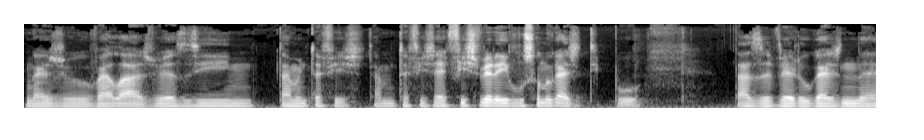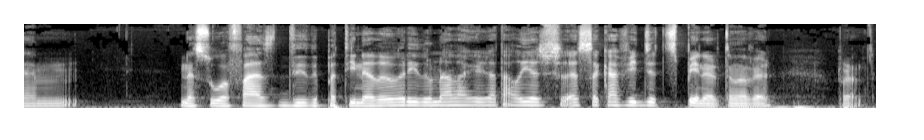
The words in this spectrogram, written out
O gajo vai lá às vezes e está muito fixe, está muito fixe. É fixe ver a evolução do gajo, tipo, estás a ver o gajo na, na sua fase de, de patinador e do nada já está ali a, a sacar fidget spinner, estão a ver? Pronto.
